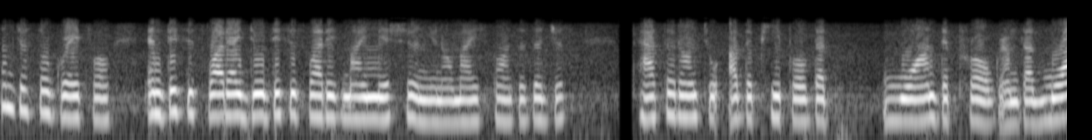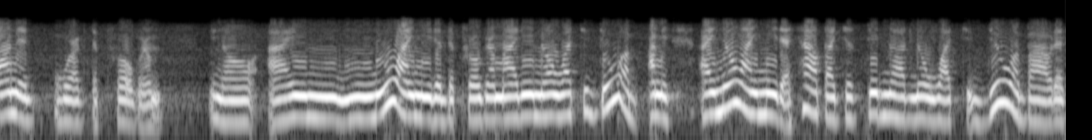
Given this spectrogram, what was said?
So I'm just so grateful. And this is what I do. This is what is my mission. You know, my sponsors are just pass it on to other people that want the program, that want to work the program. You know, I knew I needed the program. I didn't know what to do. I mean, I know I needed help. I just did not know what to do about it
